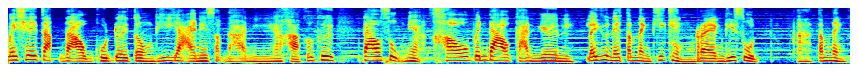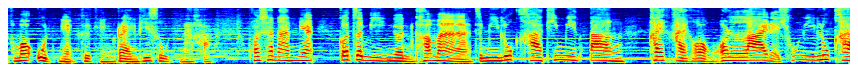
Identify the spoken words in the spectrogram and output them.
ไม่ใช่จากดาวพุธโดยตรงที่ย้ายในสัปดาห์นี้นะคะ ก็คือดาวศุกร์เนี่ยเขาเป็นดาวการเงิน และอยู่ในตำแหน่งที่แข็งแรงที่สุดอะตำแหน่งคำว่าอุดเนี่ยคือแข็งแรงที่สุดนะคะ เพราะฉะนั้นเนี่ยก็จะมีเงินเข้ามา จะมีลูกค้าที่มีตังค์ใครขายของออนไลน์เนี่ยช่วงนี้ลูกค้า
